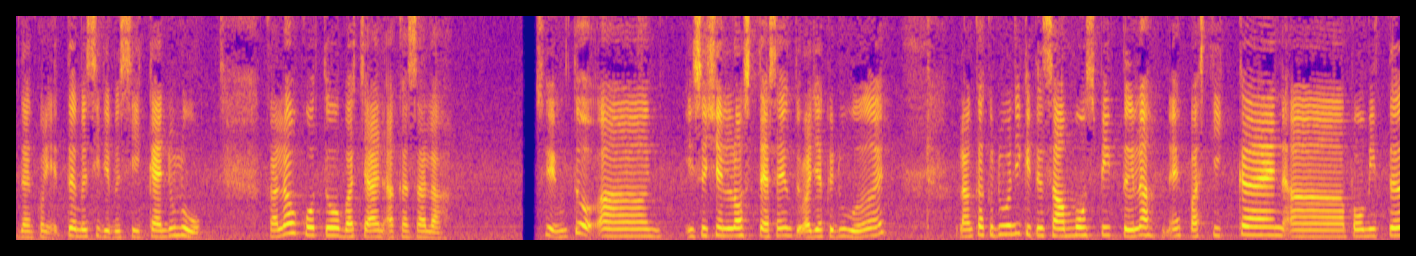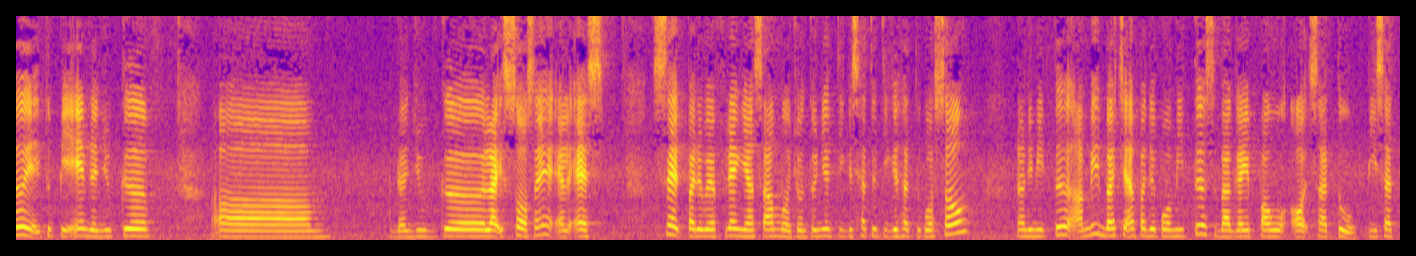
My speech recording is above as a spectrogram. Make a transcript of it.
dan konektor mesti dibersihkan dulu. Kalau kotor bacaan akan salah. Okay, untuk uh, insertion loss test eh, untuk raja kedua eh. Langkah kedua ni kita sambung splitter lah. Eh, pastikan uh, power meter iaitu PM dan juga uh, dan juga light source eh, LS set pada wavelength yang sama. Contohnya 31310 nanometer ambil bacaan pada power meter sebagai power out 1 P1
